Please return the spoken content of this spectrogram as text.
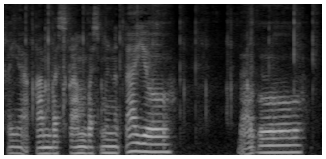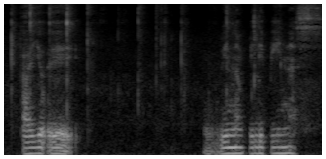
Kaya canvas-canvas muna tayo bago tayo eh uwi ng Pilipinas.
